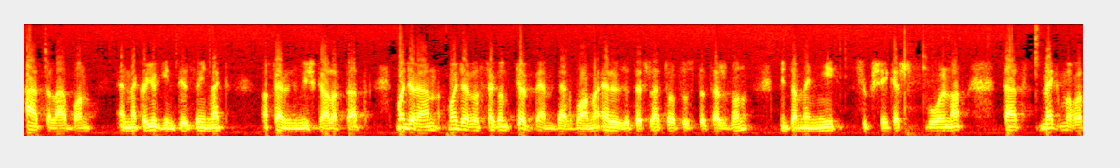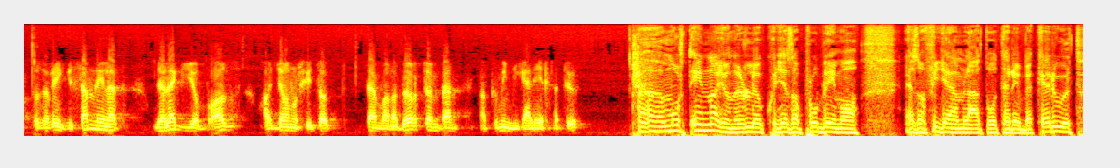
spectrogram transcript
általában ennek a jogintézménynek a felülvizsgálatát. Magyarán, Magyarországon több ember van előzetes letartóztatásban, mint amennyi szükséges volna. Tehát megmaradt az a régi szemlélet, hogy a legjobb az, ha gyanúsított van a börtönben, akkor mindig elérhető. Most én nagyon örülök, hogy ez a probléma, ez a figyelemlátó terébe került,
